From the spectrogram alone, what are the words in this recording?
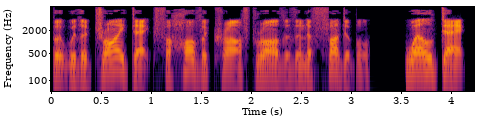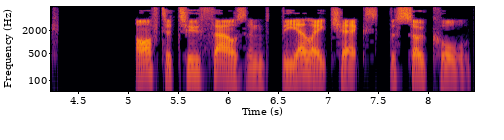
but with a dry deck for hovercraft rather than a floodable well deck. After 2000, the LHX, the so-called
